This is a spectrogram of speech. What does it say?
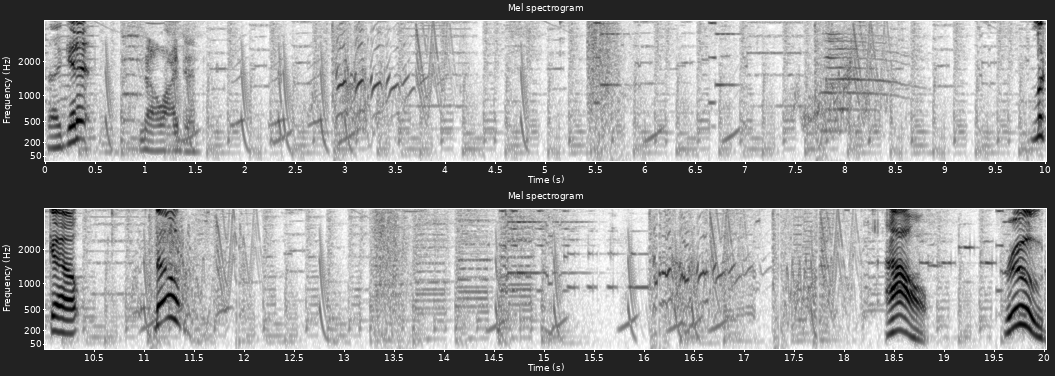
Did I get it? No, I did. Look out. No. Ow. Rude.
